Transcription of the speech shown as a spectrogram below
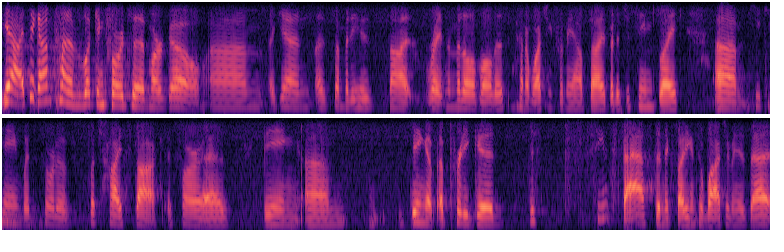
Yeah, I think I'm kind of looking forward to Margot. Um, again, as somebody who's not right in the middle of all this and kind of watching from the outside, but it just seems like um, he came with sort of such high stock as far as being um, being a, a pretty good. Just seems fast and exciting to watch. I mean, is that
